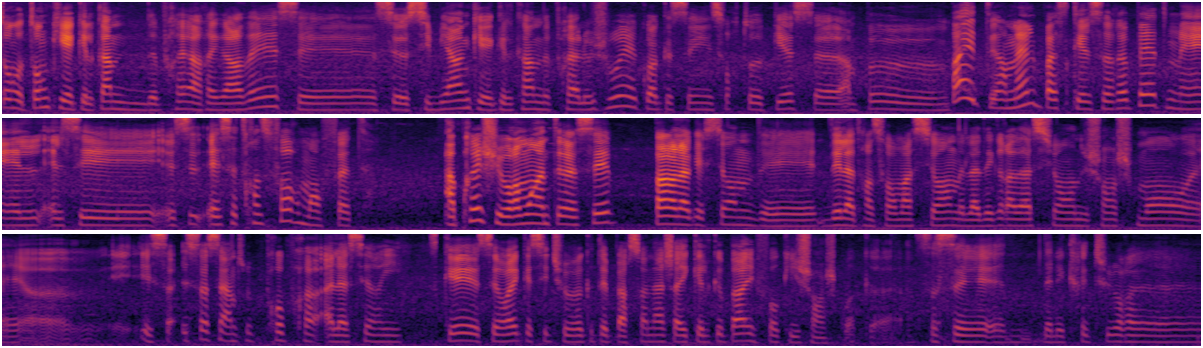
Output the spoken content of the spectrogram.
tant, tant qu'il y a quelqu'un de prêt à regarder, c'est aussi bien qu'il y ait quelqu'un de prêt à le jouer, quoi. Que c'est une sorte de pièce euh, un peu pas éternelle parce qu'elle se répète, mais elle, elle, elle, elle se transforme en fait. Après, je suis vraiment intéressée par la question de, la transformation, de la dégradation, du changement. Et, euh, et- ça, c'est un truc propre à la série. Parce que c'est vrai que si tu veux que tes personnages aillent quelque part, il faut qu'ils changent. Quoi. Que ça, c'est de l'écriture euh,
